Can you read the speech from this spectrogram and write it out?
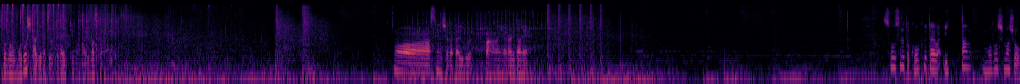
その戻してあげなきゃいけないっていうのもありますからね。ああ戦車がだいぶバーンやられたね。そうすると航空隊は一旦戻しましょう。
